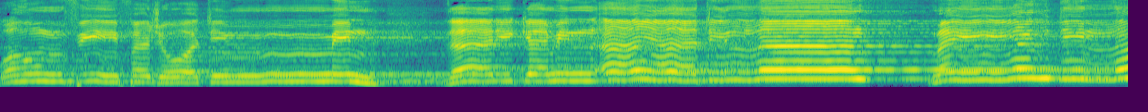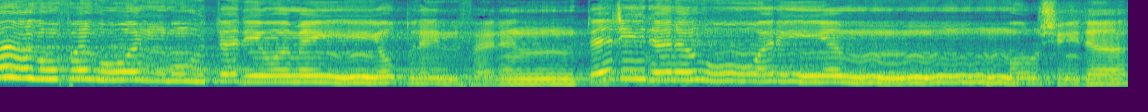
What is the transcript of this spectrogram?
وهم في فجوة منه. ذلك من آيات الله. من يهد الله فهو المهتد ومن يضلل فلن تجد له وليا مرشدا.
